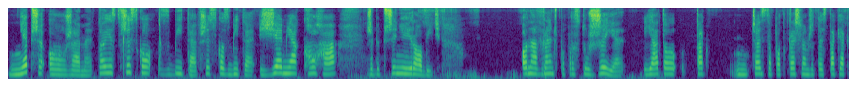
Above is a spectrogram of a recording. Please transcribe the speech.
nie przeorzemy, to jest wszystko zbite, wszystko zbite. Ziemia kocha, żeby przy niej robić. Ona wręcz po prostu żyje. Ja to tak często podkreślam, że to jest tak jak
